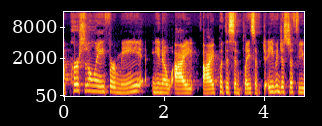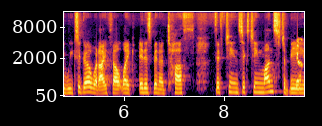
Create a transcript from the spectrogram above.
personally for me, you know, I I put this in place of even just a few weeks ago what I felt like it has been a tough 15 16 months to be yeah.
